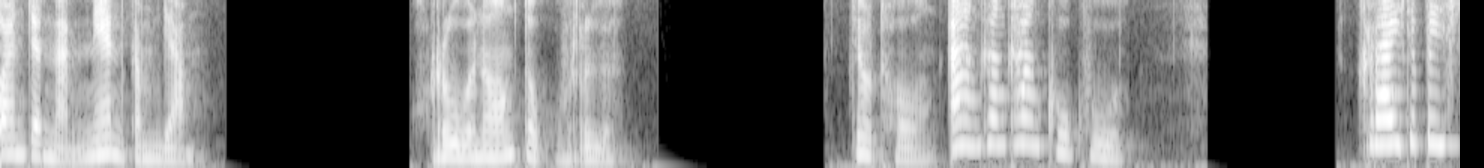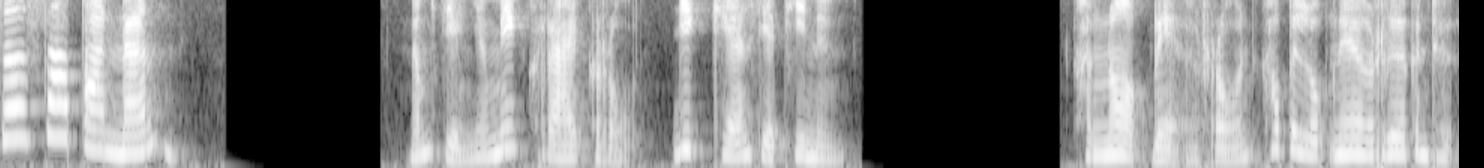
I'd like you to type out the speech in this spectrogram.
วันจะหนันแน่นกำยำครัวน้องตกเรือ เจ้าทองอ้างข้างๆ คูๆใครจะไปเซ่อซ่าปานนั้น น้ำเสียงยังไม่คลายโกรธยิกแขนเสียทีหนึ่ง ข้างนอกแดดร้อนเข้าไปหลบในเรือกันเถอะ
